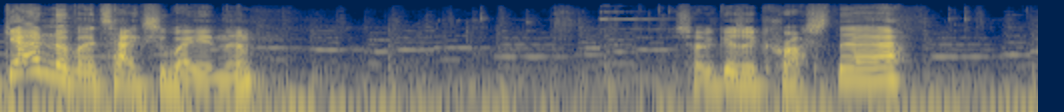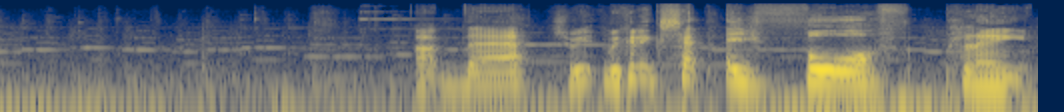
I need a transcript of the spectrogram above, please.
get another taxiway in then. So it goes across there. Up there. So we, we can accept a fourth plane.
